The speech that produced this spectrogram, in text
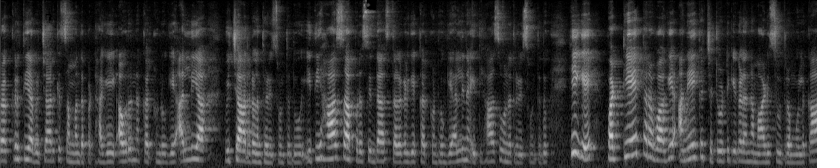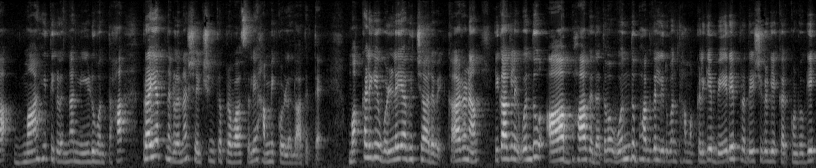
ಪ್ರಕೃತಿಯ ವಿಚಾರಕ್ಕೆ ಸಂಬಂಧಪಟ್ಟ ಹಾಗೆ ಅವರನ್ನು ಕರ್ಕೊಂಡು ಹೋಗಿ ಅಲ್ಲಿಯ ವಿಚಾರಗಳನ್ನು ತಿಳಿಸುವಂಥದ್ದು, ಇತಿಹಾಸ ಪ್ರಸಿದ್ಧ ಸ್ಥಳಗಳಿಗೆ ಕರ್ಕೊಂಡು ಹೋಗಿ ಅಲ್ಲಿನ ಇತಿಹಾಸವನ್ನು ತಿಳಿಸುವಂಥದ್ದು, ಹೀಗೆ ಪಠ್ಯೇತರವಾಗಿ ಅನೇಕ ಚಟುವಟಿಕೆಗಳನ್ನು ಮಾಡಿಸುವುದರ ಮೂಲಕ ಮಾಹಿತಿಗಳನ್ನು ನೀಡುವಂತಹ ಪ್ರಯತ್ನಗಳನ್ನು ಶೈಕ್ಷಣಿಕ ಪ್ರವಾಸದಲ್ಲಿ ಹಮ್ಮಿಕೊಳ್ಳಲಾಗುತ್ತೆ. ಮಕ್ಕಳಿಗೆ ಒಳ್ಳೆಯ ವಿಚಾರವೇ. ಕಾರಣ, ಈಗಾಗಲೇ ಒಂದು ಆ ಭಾಗದ ಅಥವಾ ಒಂದು ಭಾಗದಲ್ಲಿರುವಂತಹ ಮಕ್ಕಳಿಗೆ ಬೇರೆ ಪ್ರದೇಶಗಳಿಗೆ ಕರ್ಕೊಂಡು ಹೋಗಿ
